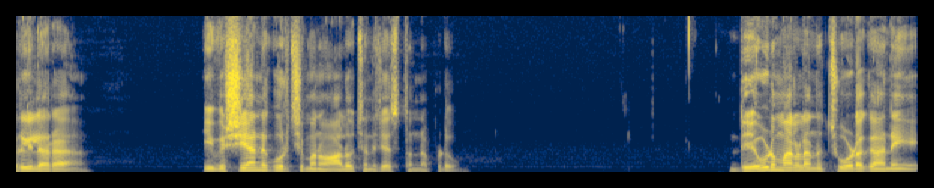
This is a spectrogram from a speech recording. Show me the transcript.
ప్రియులరా ఈ విషయాన్ని గురించి మనం ఆలోచన చేస్తున్నప్పుడు దేవుడు మనలను చూడగానే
